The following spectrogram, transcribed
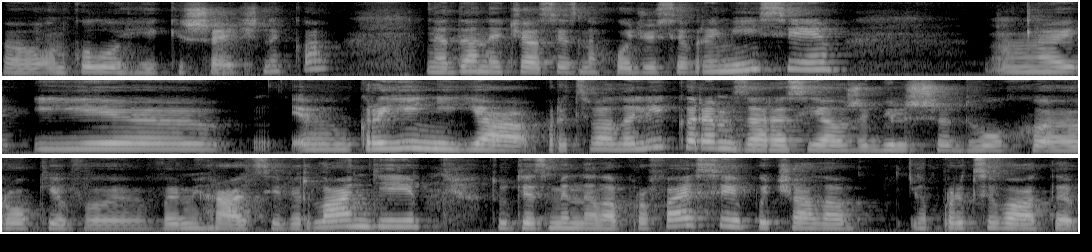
е, онкології кишечника. На даний час я знаходжуся в ремісії. М, І е, в Україні я працювала лікарем. Зараз я вже більше двох років в еміграції в Ірландії. Тут я змінила професію, почала працювати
